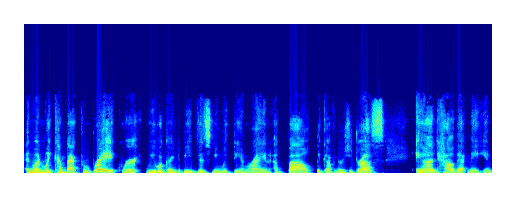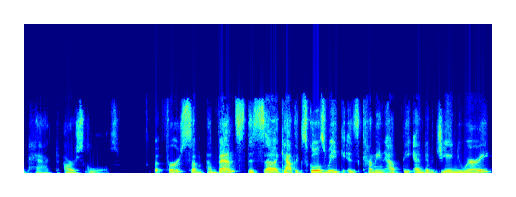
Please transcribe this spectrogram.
And when we come back from break, we're, we were going to be visiting with Dan Ryan about the governor's address and how that may impact our schools. But first, some events. This uh, Catholic Schools Week is coming up the end of January,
